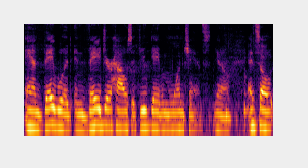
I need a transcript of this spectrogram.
and they would invade your house if you gave them one chance, you know. And so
